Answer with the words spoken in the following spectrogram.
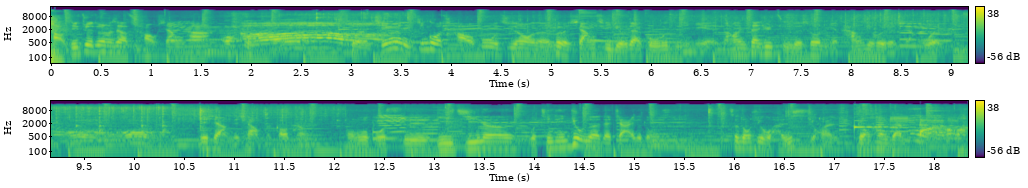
好，其实最重要是要炒香它。哦，对，其实因为你经过炒过之后呢，会有香气留在锅子里面，然后你再去煮的时候，你的汤就会有香味。哦，接下来我们就下我们的高汤、红萝卜丝，以及呢，我今天又要再加一个东西，这东西我很喜欢，不用汉干蛋哈。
